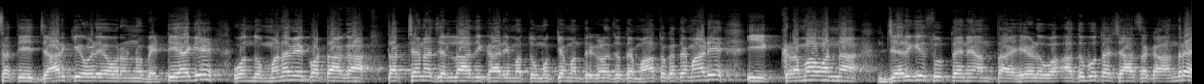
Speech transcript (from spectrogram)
ಸತೀಶ್ ಜಾರಕಿಹೊಳಿ ಅವರನ್ನು ಭೇಟಿಯಾಗಿ ಒಂದು ಮನವಿ ಕೊಟ್ಟಾಗ ತಕ್ಷಣ ಜಿಲ್ಲಾಧಿಕಾರಿ ಮತ್ತು ಮುಖ್ಯಮಂತ್ರಿಗಳ ಜೊತೆ ಮಾತುಕತೆ ಮಾಡಿ ಈ ಕ್ರಮವನ್ನ ಜರುಗಿಸುತ್ತೇನೆ ಅಂತ ಹೇಳುವ ಅದ್ಭುತ ಶಾಸಕ ಅಂದ್ರೆ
